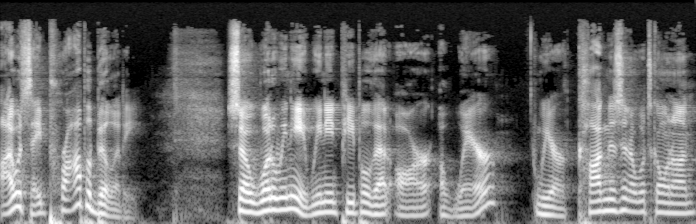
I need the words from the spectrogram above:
I would say, probability. So what do we need? We need people that are aware. We are cognizant of what's going on.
